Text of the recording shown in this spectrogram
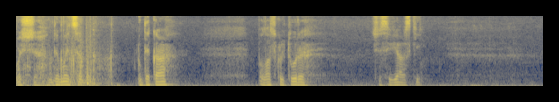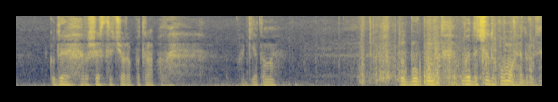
Ось ще димиться ДК, Палац культури Часів'ярський. Куди рашисти вчора потрапили ракетами. Тут був пункт видачі допомоги, друзі.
